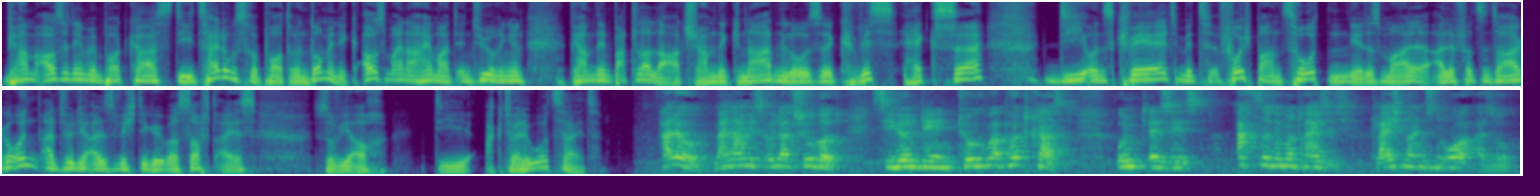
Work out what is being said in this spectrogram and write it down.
Wir haben außerdem im Podcast die Zeitungsreporterin Dominik aus meiner Heimat in Thüringen. Wir haben den Butler Larch, wir haben eine gnadenlose Quizhexe, die uns quält mit furchtbaren Zoten jedes Mal, alle 14 Tage und natürlich alles Wichtige über Softeis sowie auch die aktuelle Uhrzeit. Hallo, mein Name ist Olaf Schubert. Sie hören den Tohuwa Podcast und es ist 18.35 Uhr, gleich 19 Uhr, also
